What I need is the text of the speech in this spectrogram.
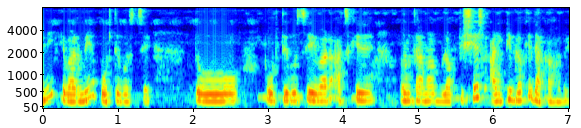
নিই এবার মেয়ে পড়তে বসছে। তো পড়তে বসে এবার আজকে পর্যন্ত আমার ব্লগটি শেষ। আরেকটি ব্লগে দেখা হবে।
